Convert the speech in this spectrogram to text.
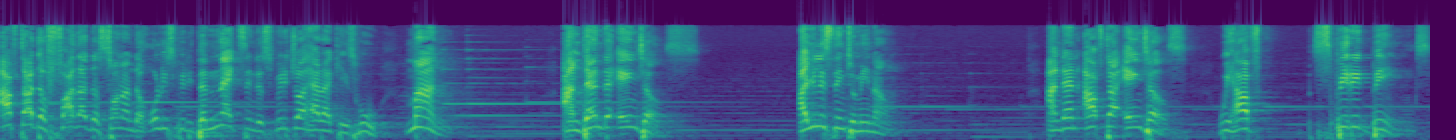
after the father the son and the holy spirit the next in the spiritual hierarchy is who? Man. And then the angels. Are you listening to me now? And then after angels we have spirit beings.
